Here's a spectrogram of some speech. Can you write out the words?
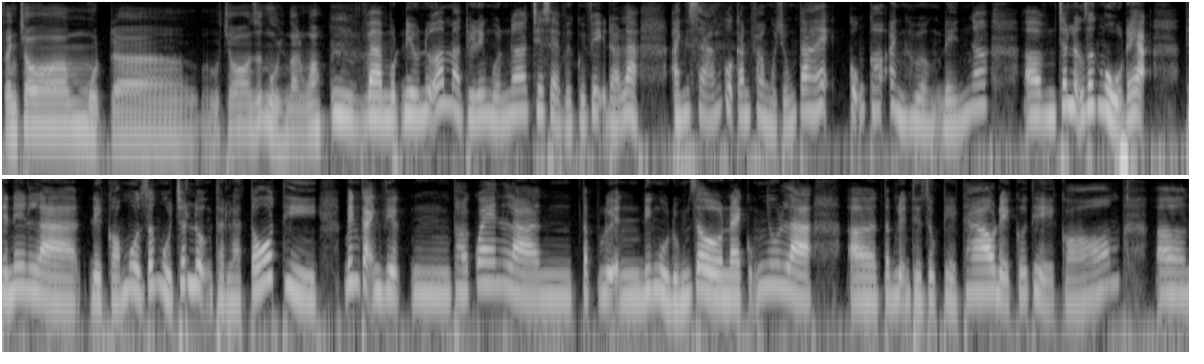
dành cho một uh, cho giấc ngủ chúng ta đúng không? Ừ, và một điều nữa mà Thùy Linh muốn uh, chia sẻ với quý vị đó là ánh sáng của căn phòng của chúng ta ấy cũng có ảnh hưởng đến uh, chất lượng giấc ngủ đấy ạ. Thế nên là để có một giấc ngủ chất lượng thật là tốt thì bên cạnh việc ừ, thói quen là tập luyện đi ngủ đúng giờ này cũng như là uh, tập luyện thể dục thể thao để cơ thể có uh,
